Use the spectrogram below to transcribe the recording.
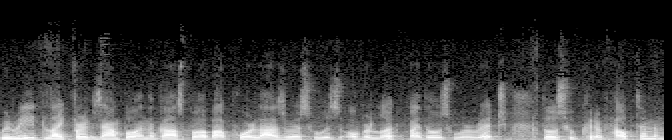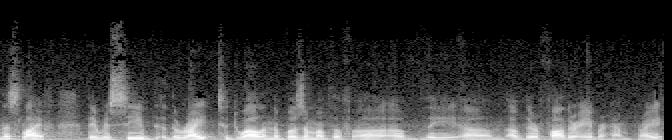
We read, like, for example, in the gospel about poor Lazarus who was overlooked by those who were rich, those who could have helped him in this life they received the right to dwell in the bosom of the uh, of the um, of their father Abraham. Right,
